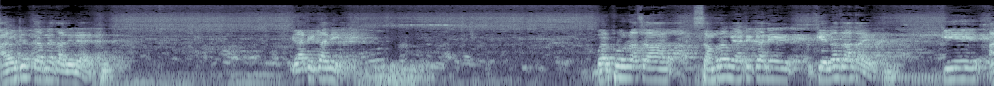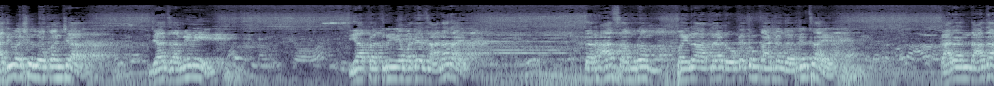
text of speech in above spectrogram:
आयोजित करण्यात आलेले आहे. या ठिकाणी भरपूर असा संभ्रम या ठिकाणी केला जात आहे. की आदिवासी लोकांच्या ज्या जमिनी या प्रक्रियेमध्ये जाणार आहेत तर हा संभ्रम पहिला आपल्या डोक्यातून काढणं गरजेचं आहे. कारण दादा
